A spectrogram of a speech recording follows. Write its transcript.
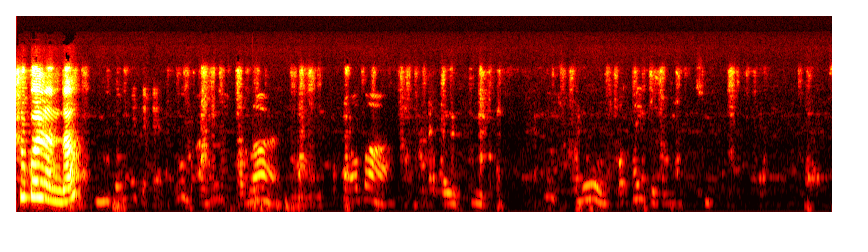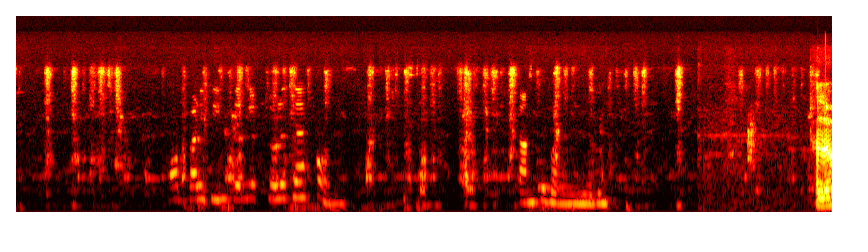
Shukolanda? সব বাড়ি ইন্টারনেট চলেছে এখন হ্যালো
